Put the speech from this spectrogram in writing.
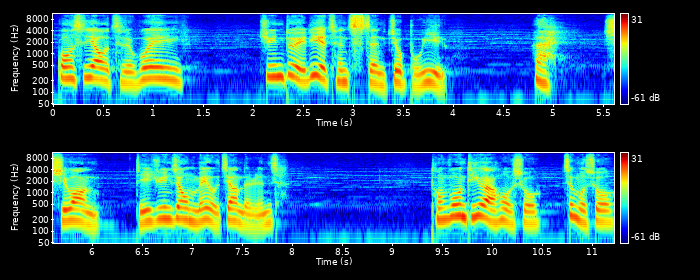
光是要指挥军队列成此阵就不易了。唉，希望敌军中没有这样的人才。”童风听完后说：“这么说，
